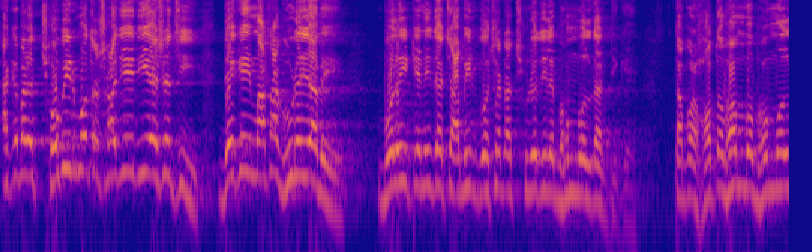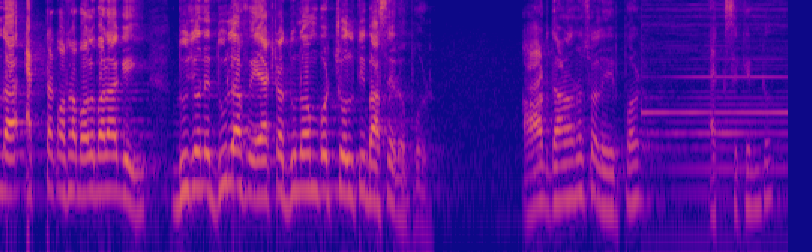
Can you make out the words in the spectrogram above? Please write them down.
একেবারে ছবির মতো সাজিয়ে দিয়ে এসেছি, দেখেই মাথা ঘুরে যাবে। বলেই টেনিদা চাবির গোছাটা ছুঁড়ে দিলে ভোম্বলদার দিকে। তারপর হতভম্ব ভোম্বলদা একটা কথা বলবার আগেই দুজনে দুলাফে একটা দু নম্বর চলতি বাসের ওপর। আর দাঁড়ানো চলে এরপর এক সেকেন্ডও।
